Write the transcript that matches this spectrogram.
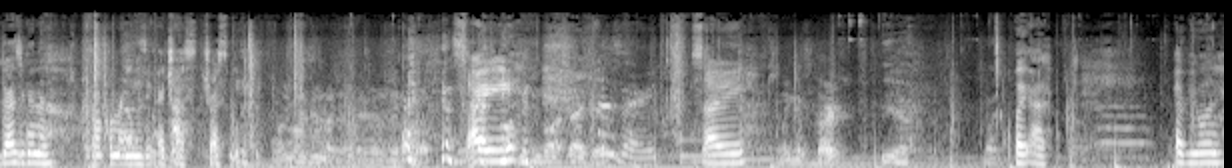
guys are gonna fuck with my music. I trust, trust me. What you want to do like that? Sorry, You can go outside, Jeff. Sorry. sorry. Make it dark. Yeah. But yeah, everyone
